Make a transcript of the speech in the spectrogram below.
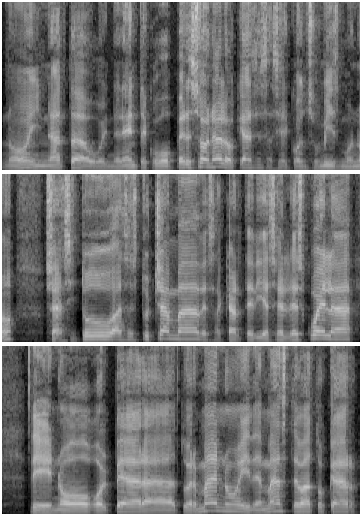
¿no? Innata o inherente como persona, lo que haces hacia el consumismo, ¿no? O sea, si tú haces tu chamba de sacarte 10 en la escuela, de no golpear a tu hermano y demás, te va a tocar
